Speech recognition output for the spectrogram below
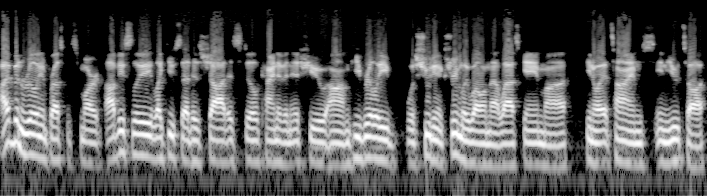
I've been really impressed with Smart. Obviously, like you said, his shot is still kind of an issue. Um, he really was shooting extremely well in that last game. Uh, you know, at times in Utah.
